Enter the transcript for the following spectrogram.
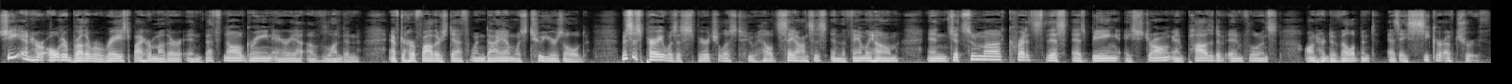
She and her older brother were raised by her mother in Bethnal Green area of London after her father's death when Diane was two years old. Mrs. Perry was a spiritualist who held seances in the family home, and Jetsunma credits this as being a strong and positive influence on her development as a seeker of truth.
